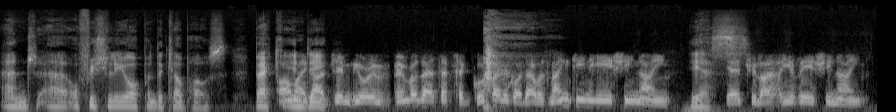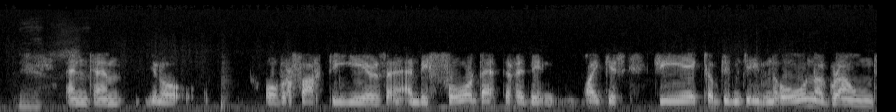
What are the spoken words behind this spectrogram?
and uh, officially opened the clubhouse back oh in my the. God, Jim, you remember that? That's a good while ago. That was 1989. Yes. Yeah, July of 89. Yes. And, um, you know, over 40 years. And before that, there had been, Whitegate GAA Club didn't even own a ground.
